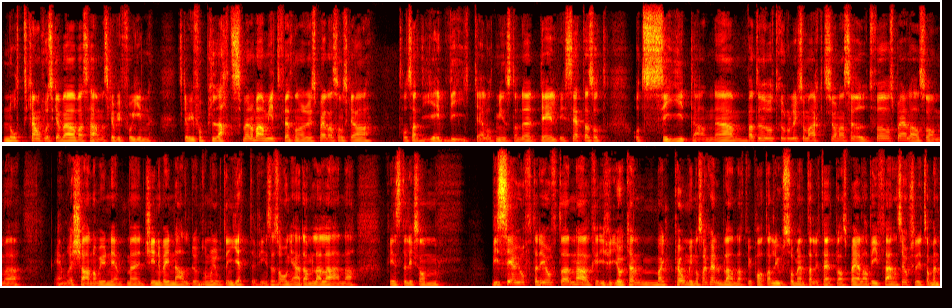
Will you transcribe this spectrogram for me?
något kanske ska värvas här, men ska vi få in, ska vi få plats med de här mittfältarna? Det är spelare som ska trots allt ge vika, eller åtminstone delvis sättas åt, åt sidan. Ehm, vad, hur tror du liksom aktierna ser ut för spelare som eh, Emre Can har vi ju nämnt med Gini Wijnaldum som har gjort en jättefin säsong, Adam Lallana. Finns det liksom vi ser ju ofta, det är ofta den här, jag kan, man påminner sig själv ibland att vi pratar loser-mentalitet bland spelare. Vi fans är också lite så, men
